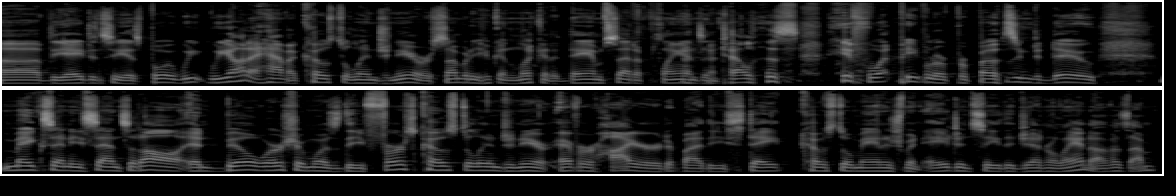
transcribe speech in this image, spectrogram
of the agency is boy, we, we ought to have a coastal engineer or somebody who can look at a damn set of plans and tell us if what people are proposing to do makes any sense at all. And Bill Worsham was the first coastal engineer ever hired by the state coastal management agency, the General Land Office. I'm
